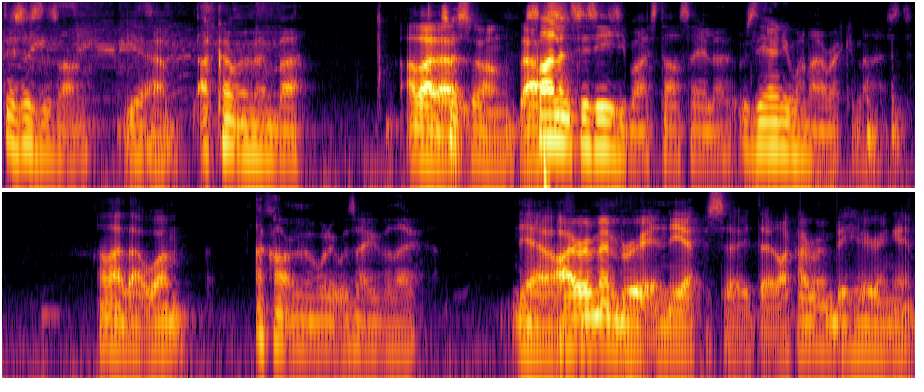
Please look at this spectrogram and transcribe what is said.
This is the song. Yeah, I can't remember. I like that So- song. That's, Silence is Easy by Starsailor. It was the only one I recognised. I like that one. I can't remember what it was over though. Yeah, I remember it in the episode though. Like I remember hearing it.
